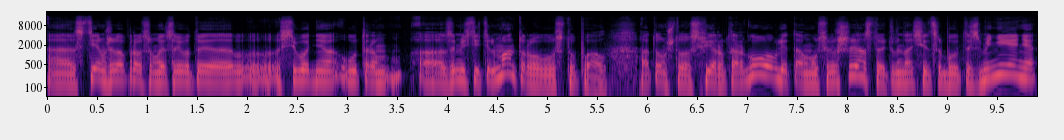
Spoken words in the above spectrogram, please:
э, с тем же вопросом. Если вот э, сегодня утром э, заместитель Мантурова выступал о том, что сфера торговли, там там усовершенствовать, вноситься будут изменения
